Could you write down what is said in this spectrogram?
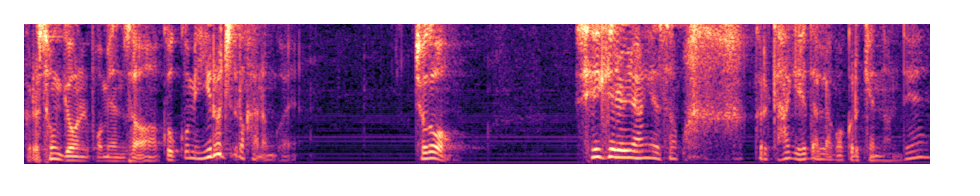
그리고 성경을 보면서 그 꿈이 이루어지도록 하는 거예요. 저도 세계를 향해서 막 그렇게 하게 해달라고 그렇게 했는데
